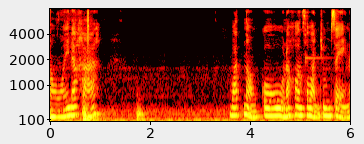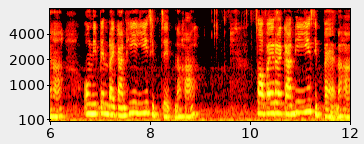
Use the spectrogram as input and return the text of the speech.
น้อยนะคะ วัดหนองโก นครสวรรค์ชุมแสงนะคะ องค์นี้เป็นรายการที่ 27 นะคะ ต่อไปรายการที่ 28 นะคะ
